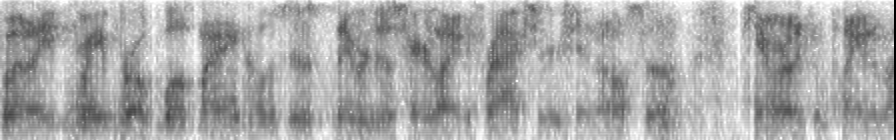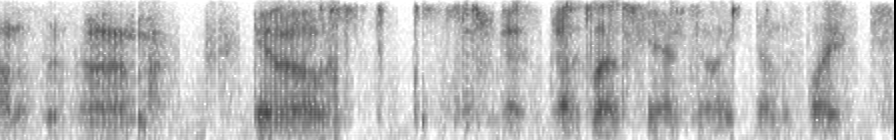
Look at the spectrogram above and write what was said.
Well, he, he broke both my ankles. Just they were just hairline fractures, you know. So can't really complain about it. But um, you know, God, God bless Ken. You he come to fight. He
